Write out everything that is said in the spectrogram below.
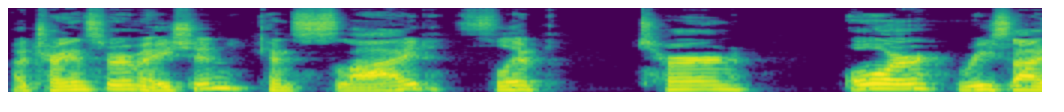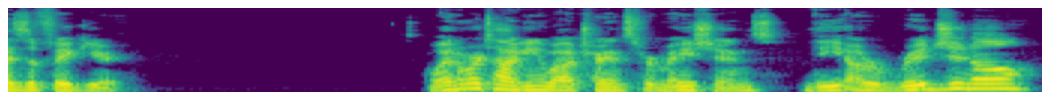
A transformation can slide, flip, turn, or resize a figure. When we're talking about transformations, the original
